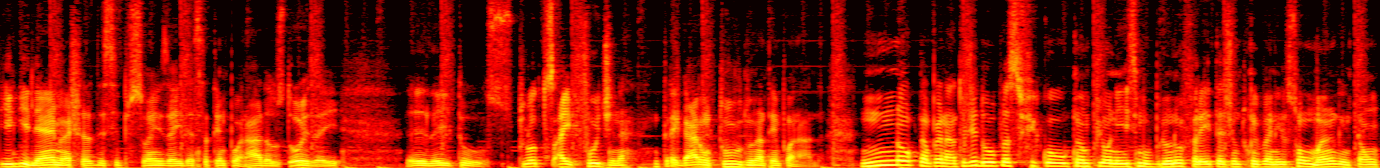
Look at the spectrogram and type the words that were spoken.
e Guilherme, eu acho as decepções aí dessa temporada, os dois aí eleitos pilotos iFood, né? Entregaram tudo na temporada. No campeonato de duplas ficou o campeoníssimo Bruno Freitas junto com o Ivanilson Manga, então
